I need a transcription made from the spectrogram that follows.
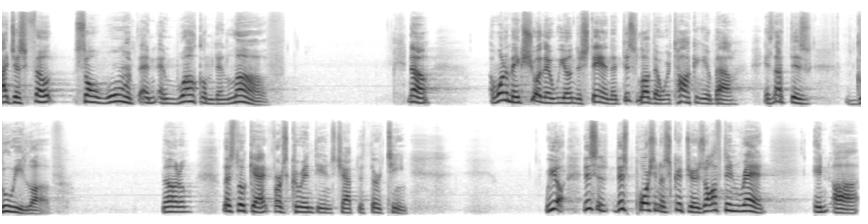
I just felt so warmth and, and welcomed and loved. Now, I want to make sure that we understand that this love that we're talking about is not this gooey love. No, no. Let's look at 1 Corinthians chapter 13. We are, this, is, this portion of scripture is often read in, uh,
